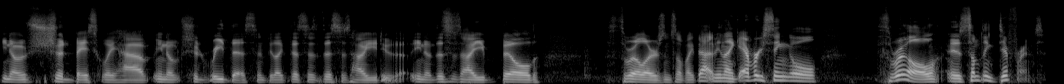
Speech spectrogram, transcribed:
you know, should basically have you know should read this and be like, this is this is how you do that. You know, this is how you build thrillers and stuff like that. I mean, like every single thrill is something different.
